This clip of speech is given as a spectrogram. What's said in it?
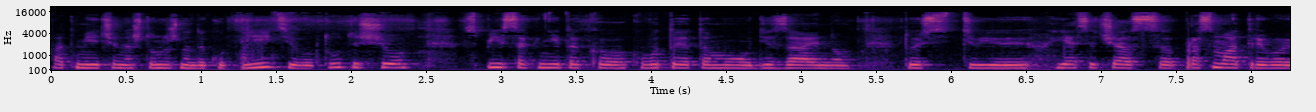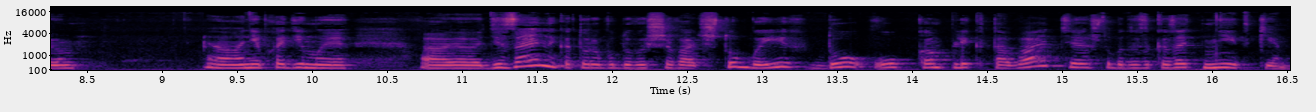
отмечено, что нужно докупить. И вот тут еще список ниток к вот этому дизайну. То есть э, я сейчас просматриваю э, необходимые э, дизайны, которые буду вышивать, чтобы их доукомплектовать, чтобы заказать нитки.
